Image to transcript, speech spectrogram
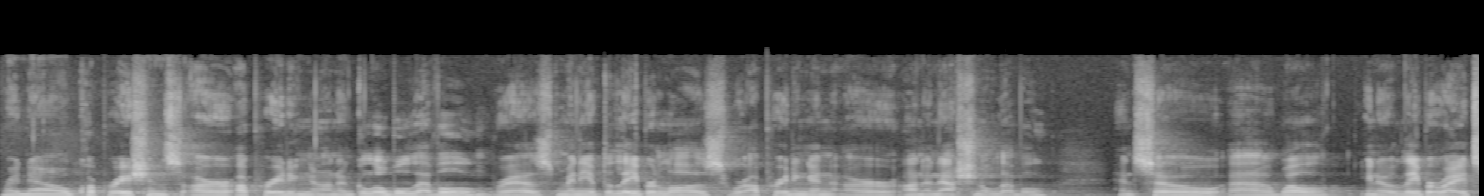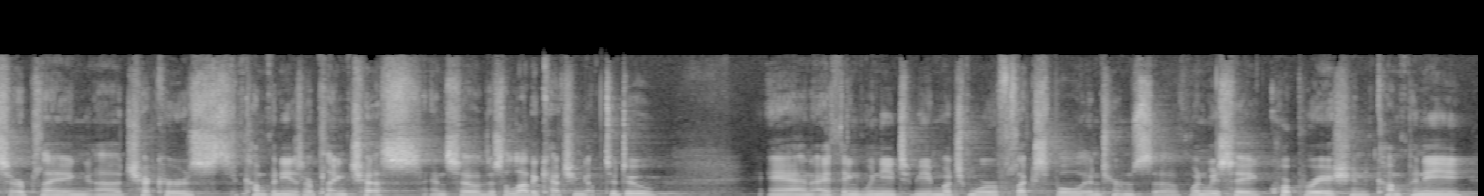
Right now, corporations are operating on a global level, whereas many of the labor laws we're operating in are on a national level. And so, uh, while you know labor rights are playing uh, checkers, companies are playing chess, and so there's a lot of catching up to do. And I think we need to be much more flexible in terms of when we say corporation, company,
